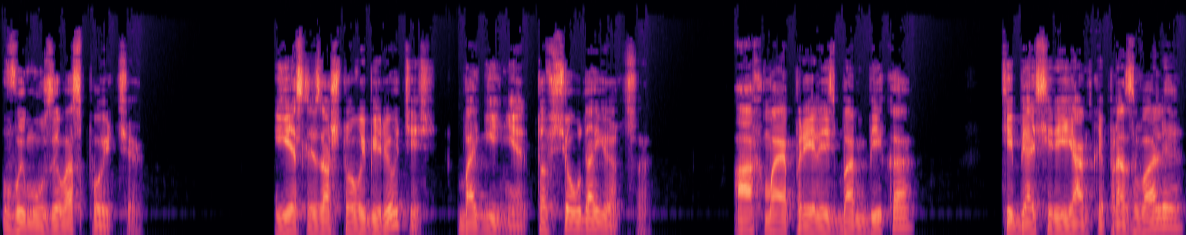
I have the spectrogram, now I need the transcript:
вы, музы, воспойте. Если за что вы беретесь, богине, то все удается. Ах, моя прелесть Бомбика, тебя сириянкой прозвали,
